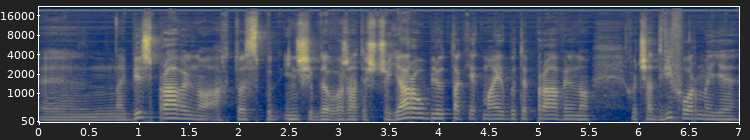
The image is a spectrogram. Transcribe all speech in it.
найбільш правильно, а хтось інший буде вважати, що я роблю так, як має бути правильно. Хоча дві форми є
